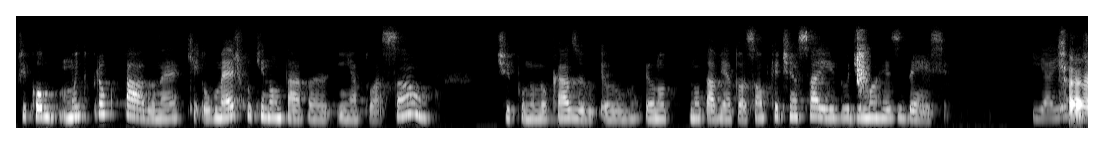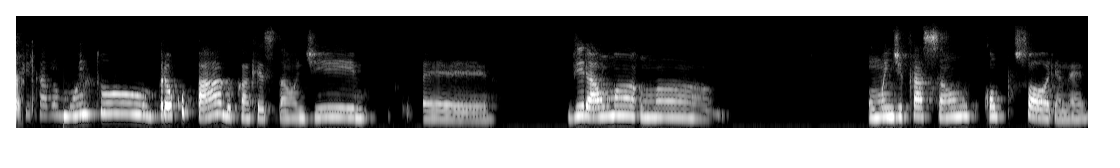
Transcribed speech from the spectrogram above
ficou muito preocupado, né, que o médico que não estava em atuação, Tipo, no meu caso, eu, eu não estava em atuação porque tinha saído de uma residência. E aí certo. a gente ficava muito preocupado com a questão de é, virar uma, uma, uma indicação compulsória, né?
